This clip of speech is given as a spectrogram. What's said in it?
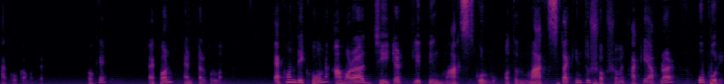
থাকুক আমাদের। ওকে এখন এন্টার করলাম। এখন দেখুন, আমরা যেইটার ক্লিপিং মার্কস করব, অর্থাৎ মার্কসটা কিন্তু সবসময় থাকে আপনার উপরে।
